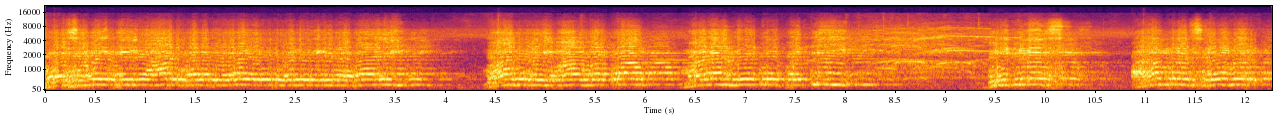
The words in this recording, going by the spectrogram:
ஒரு சமயத்தில் ஆடு வளர்ந்து வரைவெடுத்து கொண்டு வருகின்ற காலை மாதுளை மாவட்டம் மணல் மேட்டுப்பட்டி விக்னேஷ் ஆம்புலன்ஸ் டிரைவர் பல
